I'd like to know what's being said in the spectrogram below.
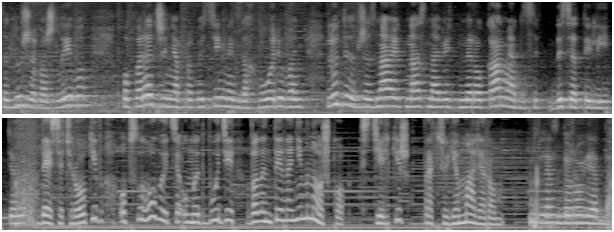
Це дуже важливо. Попередження професійних захворювань. Люди вже знають нас навіть не роками, а десят- десятиліттями. 10 років обслуговується у медбуді Валентина Німножко, стільки ж працює маляром. Для здоров'я да,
